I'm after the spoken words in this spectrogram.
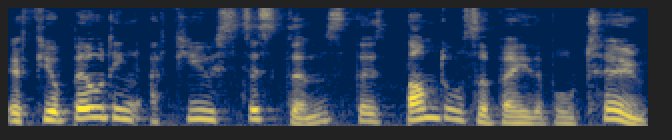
if you're building a few systems, there's bundles available too.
